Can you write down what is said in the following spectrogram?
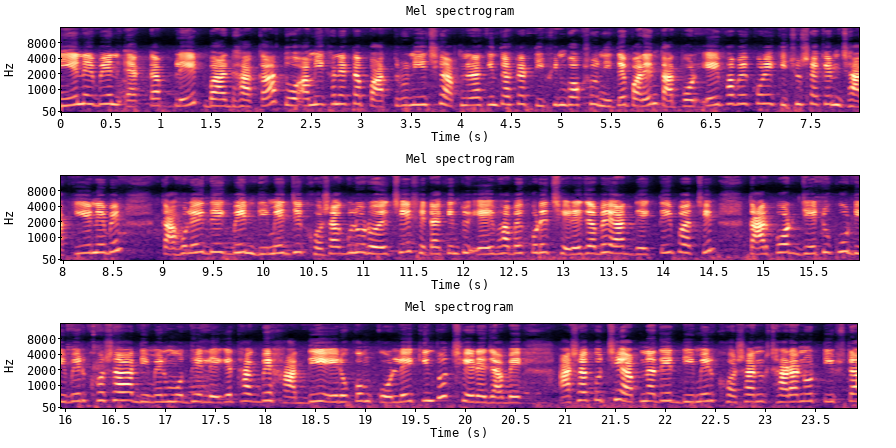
নিয়ে নেবেন একটা প্লেট বা ঢাকা। তো আমি এখানে একটা পাত্র নিয়েছি। আপনারা কিন্তু একটা টিফিন বক্সও নিতে পারেন। তারপর এইভাবে করে কিছু সেকেন্ড ঝাঁকিয়ে নেবেন। তাহলেই দেখবেন ডিমের যে খোসাগুলো রয়েছে, সেটা কিন্তু এইভাবে করে ছেড়ে যাবে আর দেখতেই পাচ্ছেন, তারপর যেটুকু ডিমের খোসা ডিমের মধ্যে লেগে থাকবে, হাত দিয়ে এরকম করলেই কিন্তু ছেড়ে যাবে। আশা করছি আপনাদের ডিমের খোসা ছাড়ানোর টিপসটা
